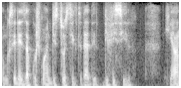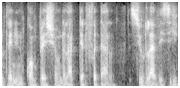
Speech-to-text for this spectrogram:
Donc c'est des accouchements dystociques, c'est-à-dire difficiles, qui entraînent une compression de la tête fœtale sur la vessie.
